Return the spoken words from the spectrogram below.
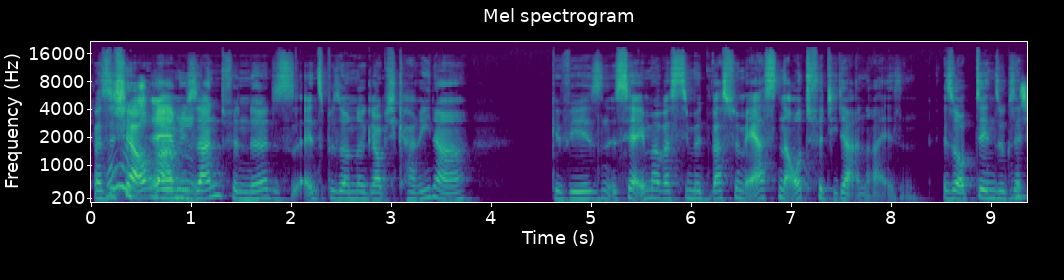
Was ich Gut, ja auch mal ähm, amüsant finde, das ist insbesondere, glaube ich, Carina gewesen, ist ja immer, was die mit was für einem ersten Outfit die da anreisen. Also ob denen so gesagt,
